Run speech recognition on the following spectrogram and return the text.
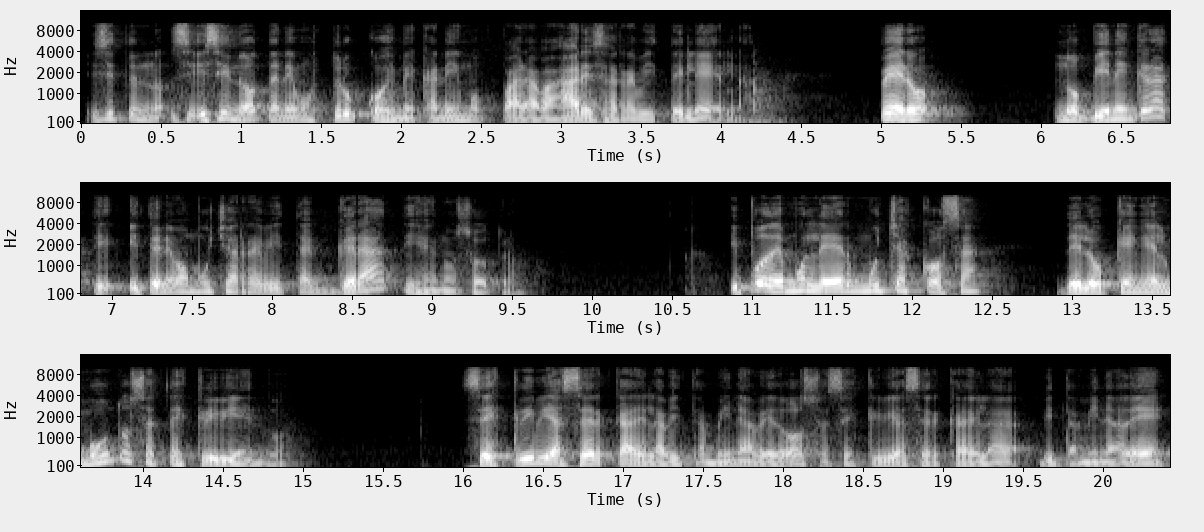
Y si, y si no, tenemos trucos y mecanismos para bajar esa revista y leerla. Pero nos vienen gratis y tenemos muchas revistas gratis en nosotros. Y podemos leer muchas cosas de lo que en el mundo se está escribiendo. Se escribe acerca de la vitamina B12, se escribe acerca de la vitamina D.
